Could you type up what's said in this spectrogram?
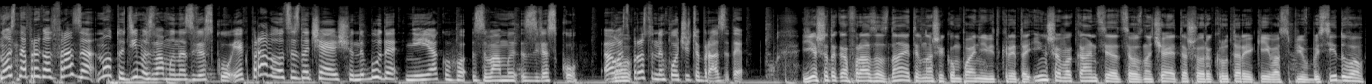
Ну ось, наприклад, фраза ну тоді ми з вами на зв'язку. Як правило, це означає, що не буде ніякого з вами зв'язку. А Ну, вас просто не хочуть образити. Є ще така фраза: знаєте, в нашій компанії відкрита інша вакансія. Це означає те, що рекрутер, який вас співбесідував,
